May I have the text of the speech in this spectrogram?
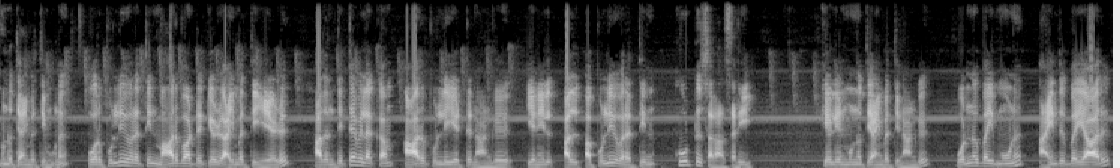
முந்நூற்றி ஐம்பத்தி மூணு. ஒரு புள்ளி விவரத்தின் மாறுபாட்டு கெழு ஐம்பத்தி ஏழு. அதன் திட்ட விளக்கம் ஆறு புள்ளி எட்டு நான்கு. எனில் அல் அப்புள்ளி விவரத்தின் கூட்டு சராசரி. கேள்வி எண் முந்நூற்றி ஐம்பத்தி நான்கு. ஒன்று பை மூணு ஐந்து பை ஆறு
